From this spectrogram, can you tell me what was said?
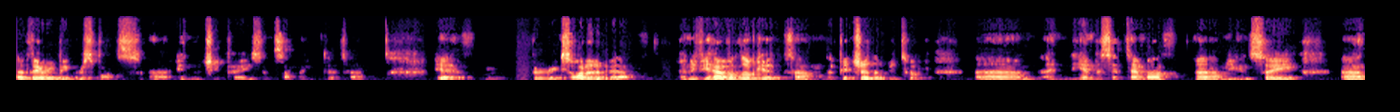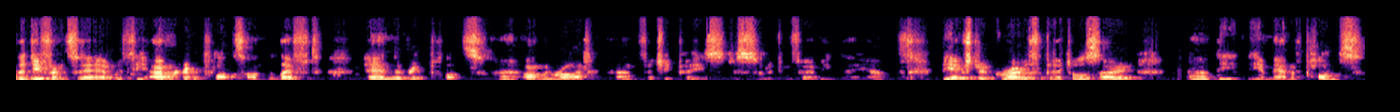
a very big response uh, in the chickpeas and something that, um, yeah, very excited about. And if you have a look at um, the picture that we took um, the end of September, um, you can see uh, the difference there with the unripped plots on the left and the ripped plots uh, on the right um, for chickpeas, just sort of confirming the, uh, the extra growth, but also uh, the, the amount of pods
